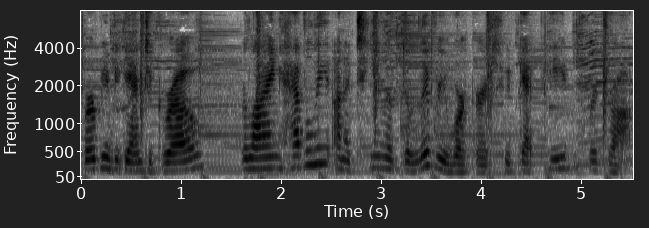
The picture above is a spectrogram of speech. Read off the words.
Burpy began to grow, relying heavily on a team of delivery workers who'd get paid per drop.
